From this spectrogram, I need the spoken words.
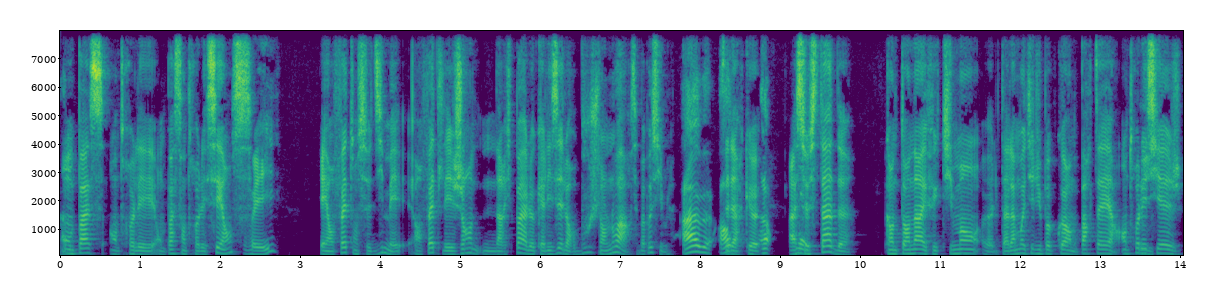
on passe entre les, on passe entre les séances, Oui. et en fait, on se dit, mais en fait, les gens n'arrivent pas à localiser leur bouche dans le noir. C'est pas possible. Ah, oh, C'est-à-dire que alors, à ce stade, quand t'en as effectivement, euh, t'as la moitié du popcorn par terre, entre les Oui. sièges,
